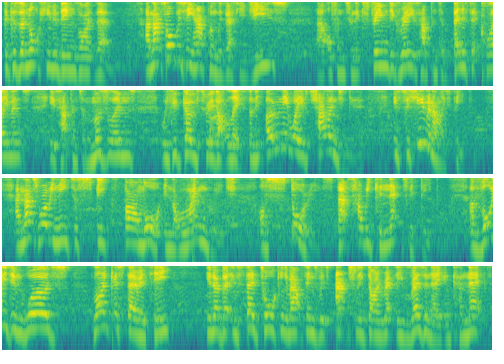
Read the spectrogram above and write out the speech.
because they're not human beings like them. And that's obviously happened with refugees, uh, often to an extreme degree. It's happened to benefit claimants, it's happened to Muslims. We could go through that list. And the only way of challenging it is to humanise people. And that's why we need to speak far more in the language of stories. That's how we connect with people. Avoiding words like austerity, you know, but instead talking about things which actually directly resonate and connect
